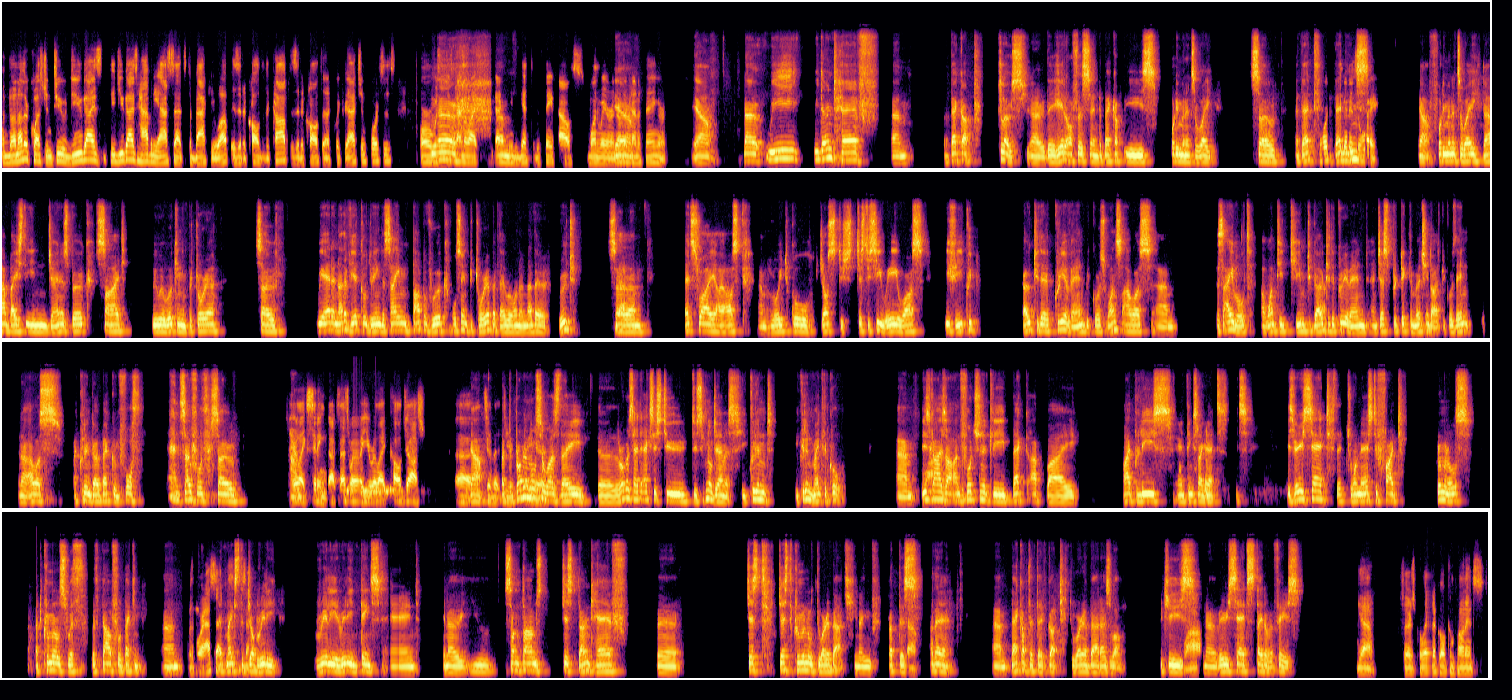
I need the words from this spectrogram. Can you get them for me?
another question too do you guys did you guys have any assets to back you up is it a call to the cops is it a call to quick reaction forces or was it just kind of like you guys Um, need to get to the safe house one way or another yeah. kind of thing or yeah now we we don't have um, a backup close. You know, the head office and the backup is 40 minutes away. So at that, 40 that minutes ins- away. Yeah, 40 minutes away. They are based in Johannesburg side. We were working in Pretoria. So we had another vehicle doing the same type of work also in Pretoria, but they were on another route. So yeah. um, that's why I asked um, Lloyd to call Josh to, just to see where he was, if he could go to the courier van, because once I was um, disabled, I wanted him to go to the courier van and just protect the merchandise, because then, you know, I was I couldn't go back and forth and so forth. So you're um, like sitting ducks. That's why you were like, call Josh. Uh, yeah, the, but the problem also was they the, the robbers had access to to signal jammers. He couldn't he couldn't make the call. Um, these wow. guys are unfortunately backed up by by police and things like that. It's it's very sad that one has to fight criminals, but criminals with with powerful backing. Um, with more assets. That makes the job really really, really intense. And, you know, you sometimes just don't have the just just criminal to worry about. You know, you've got this yeah. other um, backup that they've got to worry about as well, which is wow. you know a very sad state of affairs. Yeah. So there's political components,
